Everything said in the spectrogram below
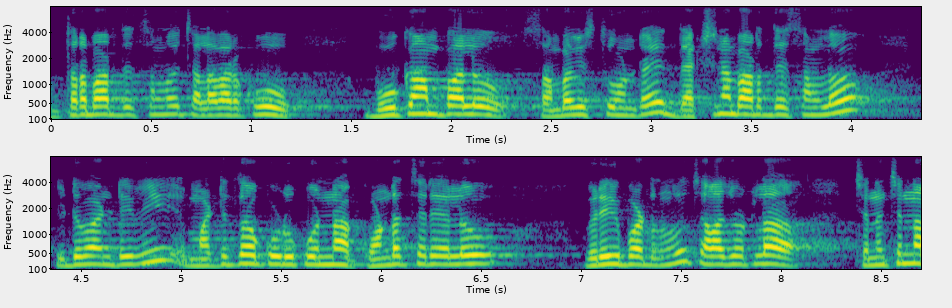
ఉత్తర భారతదేశంలో చాలా వరకు భూకంపాలు సంభవిస్తూ ఉంటాయి. దక్షిణ భారతదేశంలో ఇటువంటివి మట్టితో కూడుకున్న కొండ చర్యలు విరిగిపడడంలో చాలా చోట్ల చిన్న చిన్న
